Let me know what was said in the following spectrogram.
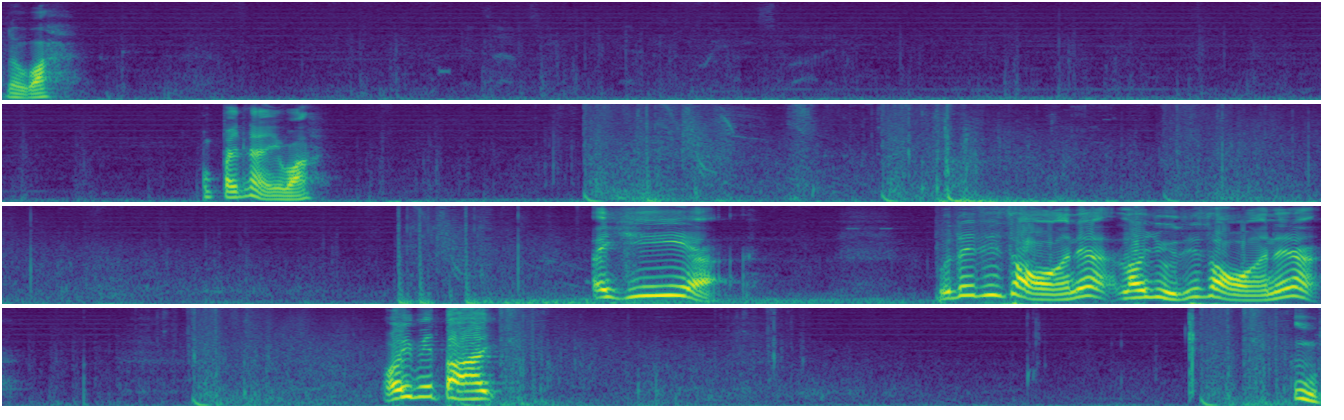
เดี๋ยวะมันไปไหนวะ ไอ้เหี้ยเราได้ที่สองอันเนี้ย เราอยู่ที่สองอันเนี้ยเอ้ย ไม่ตาย อือ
